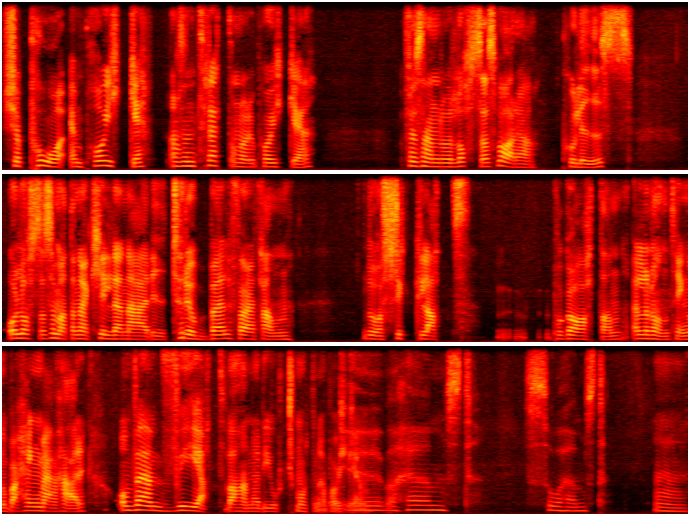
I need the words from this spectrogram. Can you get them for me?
kör på en pojke, alltså en 13-årig pojke. För sen då låtsas vara polis. Och låtsas som att den här killen är i trubbel för att han då cyklat på gatan eller någonting och bara häng med här. Och vem vet vad han hade gjort mot den här pojken. Gud vad hemskt. Så hemskt. Mm.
